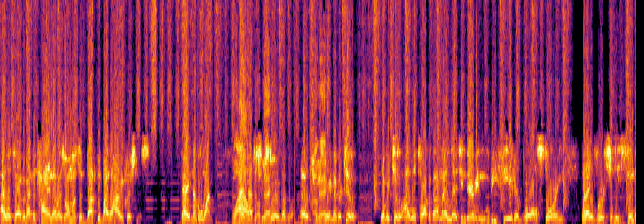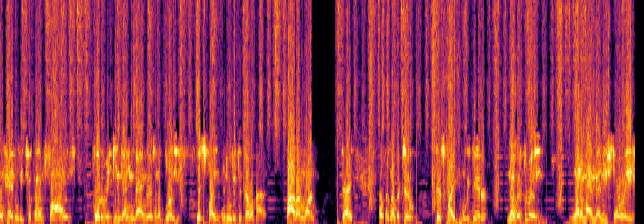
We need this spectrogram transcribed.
I will talk about the time that I was almost abducted by the Hare Krishnas. Okay, number one. Wow, That- that's a true story, by the way. That was a true Okay. story. Number two, number two, I will talk about my legendary movie theater brawl story when I virtually single-handedly took on five Puerto Rican gangbangers in a bloody fist fight and lived to tell about it. Five on one. Okay, that was number two. Fist fight, movie theater. Number three, one of my many stories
